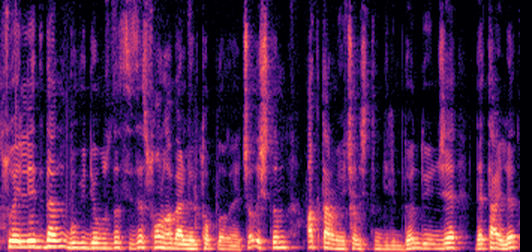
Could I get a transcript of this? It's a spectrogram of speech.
Su-57'den bu videomuzda size son haberleri toplamaya çalıştım. Aktarmaya çalıştım dilim döndüğünce detaylı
